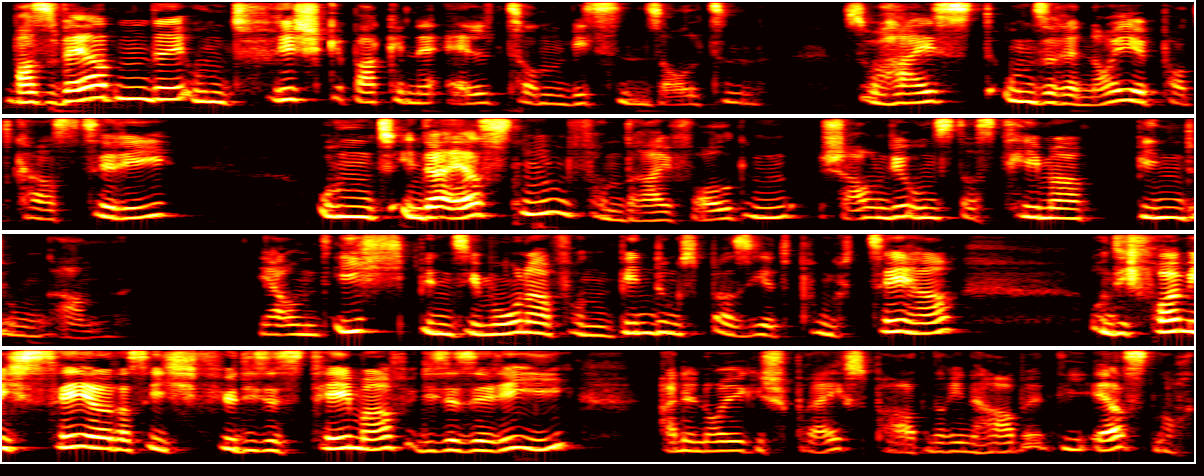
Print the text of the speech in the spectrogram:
Was werdende und frisch gebackene Eltern wissen sollten, so heißt unsere neue Podcast-Serie. Und in der ersten von drei Folgen schauen wir uns das Thema Bindung an. Ja, und ich bin Simona von bindungsbasiert.ch und ich freue mich sehr, dass ich für dieses Thema, für diese Serie, eine neue Gesprächspartnerin habe, die erst noch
